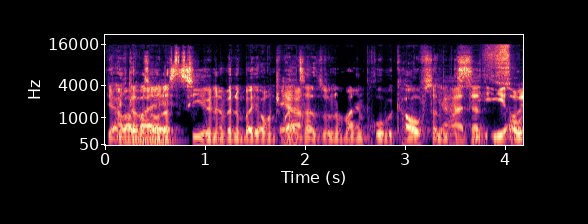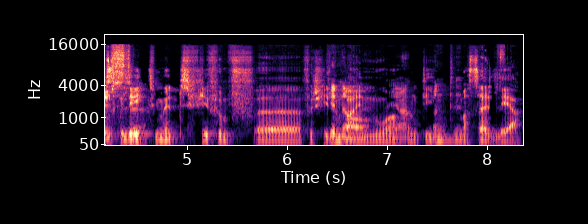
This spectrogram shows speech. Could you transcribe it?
Ja, Aber ich glaube, das ist auch das Ziel, ne? wenn du bei Jochen Schweizer ja. so eine Weinprobe kaufst, dann ja, ist sie eh ausgelegt mit vier, fünf äh, verschiedenen genau, Weinen nur ja. und die und machst du halt leer.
